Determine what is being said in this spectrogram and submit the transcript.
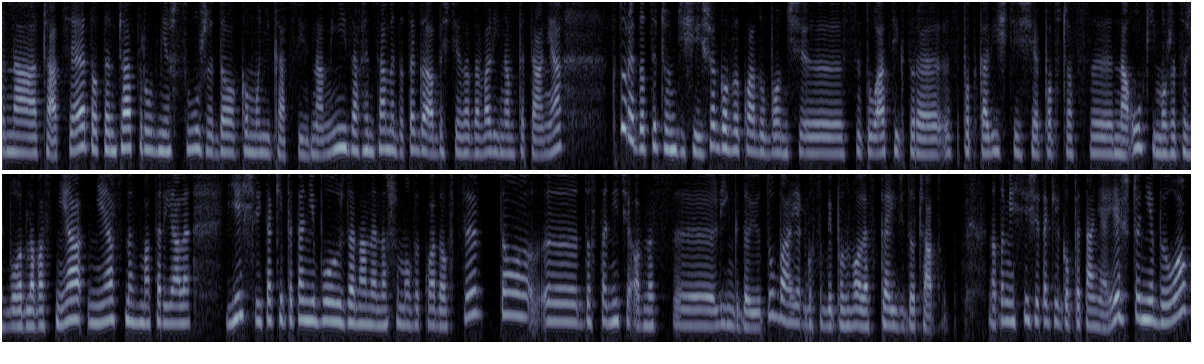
y, na czacie, to ten czat również służy do komunikacji z nami. Zachęcamy do tego, abyście zadawali nam pytania, które dotyczą dzisiejszego wykładu bądź y, sytuacji, które spotkaliście się podczas y, nauki. Może coś było dla Was nieja- niejasne w materiale. Jeśli takie pytanie było już zadane naszemu wykładowcy, to y, dostaniecie od nas link do YouTube'a. Ja go sobie pozwolę wkleić do czatu. Natomiast jeśli takiego pytania jeszcze nie było,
